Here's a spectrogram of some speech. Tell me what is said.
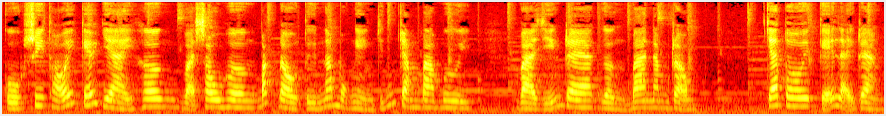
Cuộc suy thoái kéo dài hơn và sâu hơn bắt đầu từ năm 1930 và diễn ra gần 3 năm ròng. Cha tôi kể lại rằng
